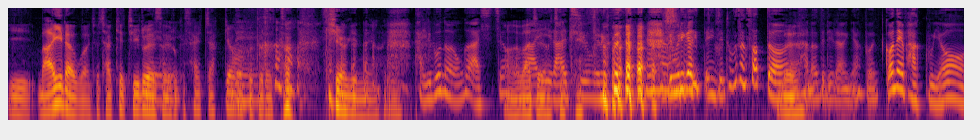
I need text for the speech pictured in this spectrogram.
이 마이라고 하죠. 자켓 뒤로 해서 네. 이렇게 살짝 껴갖고 네. 들었던 기억이 있네요. 예. 다 일본어인 거 아시죠? 아, 마이, 라지오 이런 우리가 그때 이제 통상 썼던 네. 단어들이랑 그냥 한번 꺼내봤고요.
